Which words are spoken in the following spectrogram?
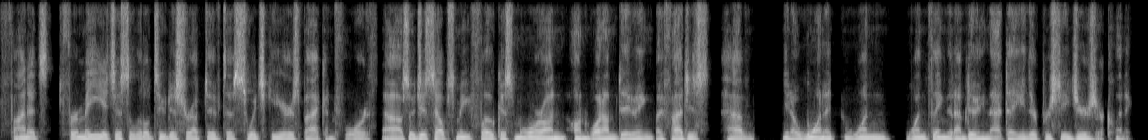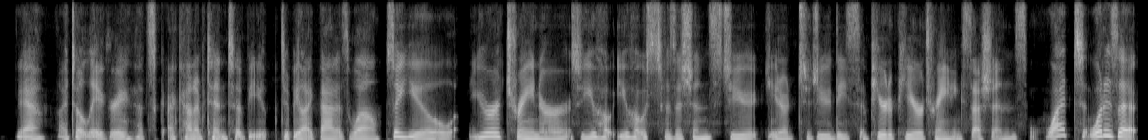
find it's, for me, it's just a little too disruptive to switch gears back and forth. Uh, so it just helps me focus more on, on what I'm doing. If I just have, you know, one, one, one thing that I'm doing that day, either procedures or clinic. Yeah, I totally agree. That's I kind of tend to be to be like that as well. So you you're a trainer, so you ho- you host physicians to you know to do these peer to peer training sessions. What what is it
